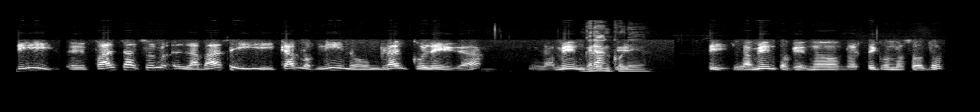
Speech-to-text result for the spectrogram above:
Sí, eh, falta solo la base y, Carlos Nino, un gran colega, lamento. Gran colega. Sí, lamento que no, no esté con nosotros.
